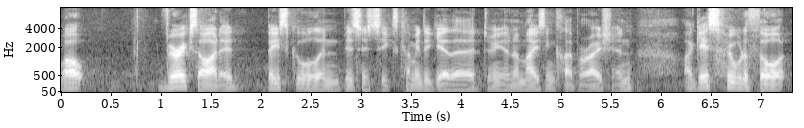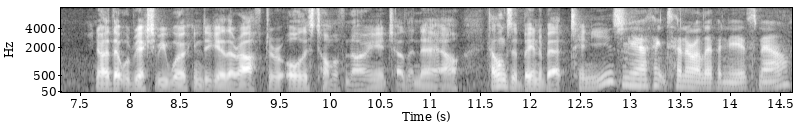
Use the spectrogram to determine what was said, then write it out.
Well, very excited. B School and Business Chicks coming together, doing an amazing collaboration. I guess who would have thought, you know, that would actually be working together after all this time of knowing each other now. How long has it been? About 10 years? Yeah, I think 10 or 11 years now.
